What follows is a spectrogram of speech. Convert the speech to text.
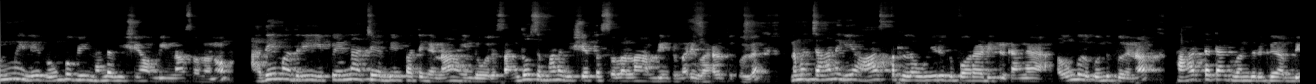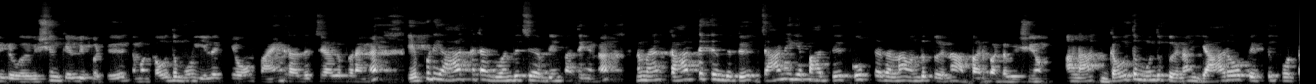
உண்மையிலேயே ரொம்பவே நல்ல விஷயம் அப்படின்னு தான் சொல்லணும். அதே மாதிரி இப்ப என்னாச்சு அப்படின்னு பாத்தீங்கன்னா இந்த ஒரு சந்தோஷமான விஷயத்த சொல்லலாம் அப்படின்ற மாதிரி வர்றதுக்குள்ள நம்ம ஜானகி ஹாஸ்பிட்டல்ல உயிருக்கு போராடிட்டு இருக்காங்க. அவங்களுக்கு வந்து போதுன்னா ஹார்ட் அட்டாக் வந்திருக்கு அப்படின்ற ஒரு விஷயம் கேள்விப்பட்டு நம்ம கௌதமும் இலக்கியமும் பயங்கர அதிர்ச்சியாக போறாங்க. எப்படி ஹார்ட் அட்டாக் வந்துச்சு அப்படின்னு பாத்தீங்கன்னா நம்ம கார்த்திக் வந்துட்டு ஜானகியை பார்த்து கூப்பிட்டதெல்லாம் வந்து போதுன்னா அப்பாற்பட்ட விஷயம். ஆனா கௌதம் வந்து போதுன்னா யாரோ பெத்து போட்ட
